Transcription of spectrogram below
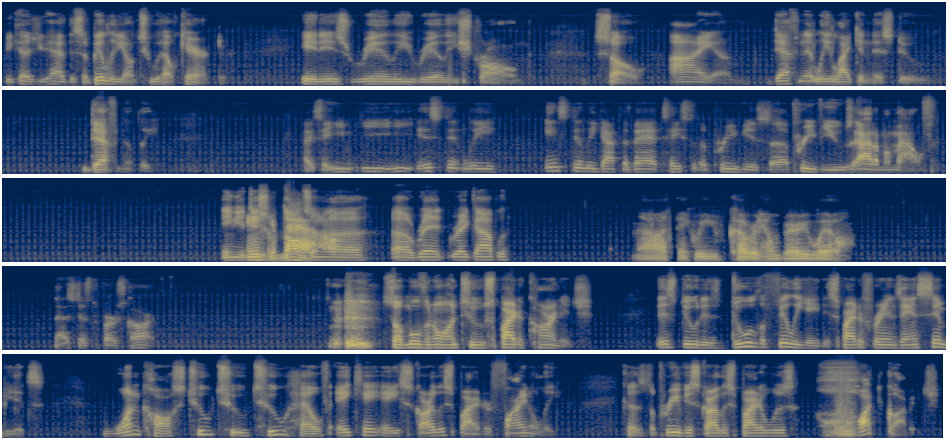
because you have this ability on two health character. It is really, really strong. So I am definitely liking this dude. Definitely. I say he he he instantly instantly got the bad taste of the previous uh, previews out of my mouth. Any additional thoughts on uh, uh Red Red Goblin? No, I think we've covered him very well. That's just the first card. so moving on to Spider Carnage. This dude is dual affiliated, Spider Friends and Symbiotes. One cost, two, two, two health, aka Scarlet Spider, finally. Because the previous Scarlet Spider was hot garbage.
